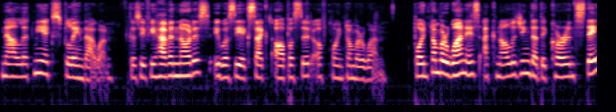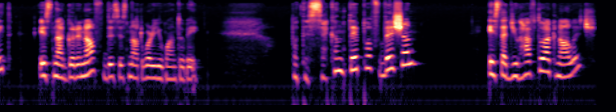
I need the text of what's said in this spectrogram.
Now, let me explain that one, because if you haven't noticed, it was the exact opposite of point number one. Point number one is acknowledging that the current state is not good enough. This is not where you want to be. But the second tip of vision is that you have to acknowledge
